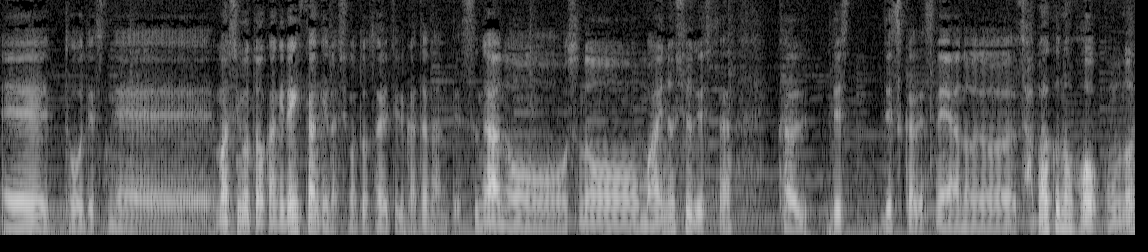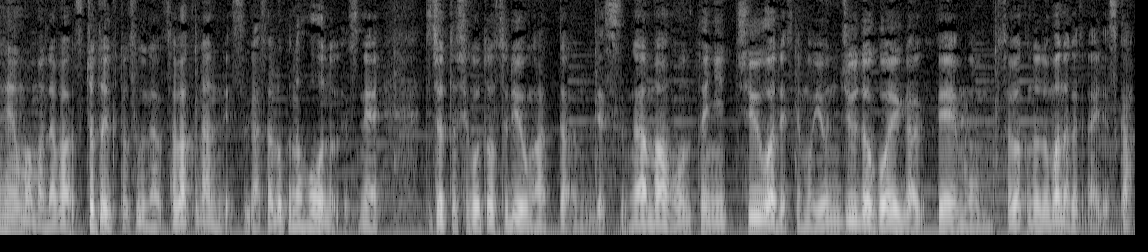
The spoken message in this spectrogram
えー、っとですね、まあ、仕事の関係電気関係の仕事をされている方なんですがあのその前の週でした？かですですかですねあの砂漠の方この辺はまあちょっと行くとすぐな砂漠なんですが砂漠の方のですねでちょっと仕事をするようがあったんですがまあ本当に日中はですねもう40度超えがでもう砂漠のど真ん中じゃないですか。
